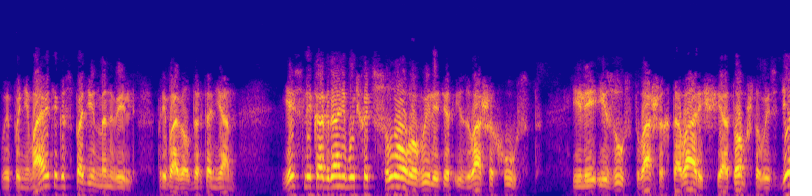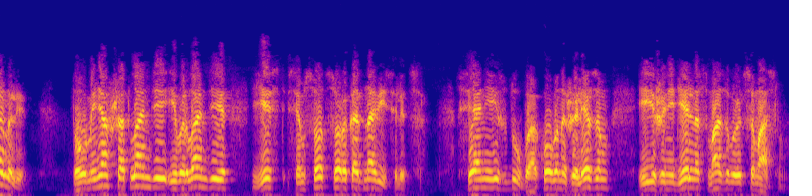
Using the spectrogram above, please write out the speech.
Вы понимаете, господин Менвиль, — прибавил Д'Артаньян, — если когда-нибудь хоть слово вылетит из ваших уст или из уст ваших товарищей о том, что вы сделали, то у меня в Шотландии и в Ирландии есть 741 виселица. Все они из дуба, окованы железом и еженедельно смазываются маслом.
